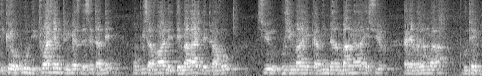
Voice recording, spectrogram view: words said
et qu'au cours du troisième trimestre de cette année, on puisse avoir le démarrage des travaux sur Bujima et Kabinda Mbanga et sur Kanyamayonga Boutelu.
